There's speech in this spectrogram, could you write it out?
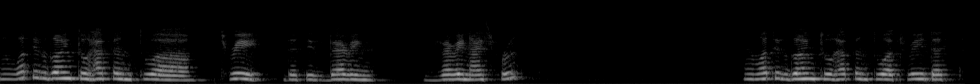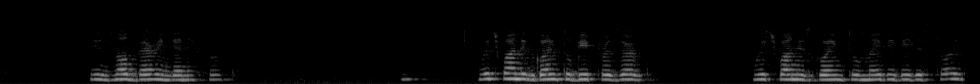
And what is going to happen to a tree that is bearing very nice fruits? And what is going to happen to a tree that is not bearing any fruit? Which one is going to be preserved? Which one is going to maybe be destroyed?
